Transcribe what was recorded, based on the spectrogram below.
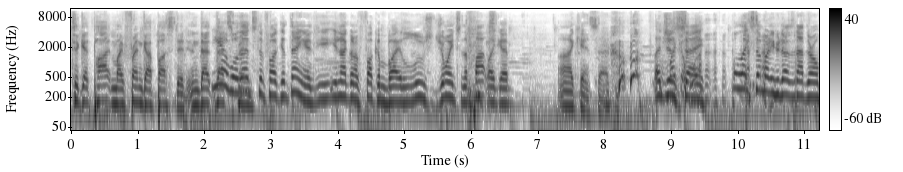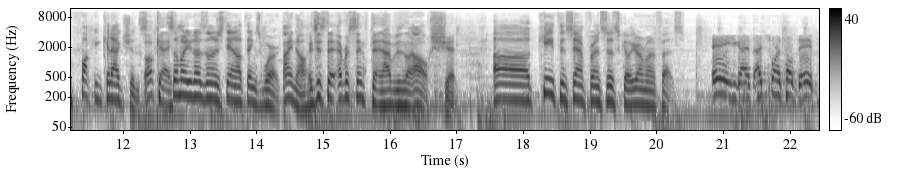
to get pot, and my friend got busted, and that. Yeah, that's well, been- that's the fucking thing. You- You're not going to fucking buy loose joints in the pot like a. Oh, I can't say. Let's just Like say, a well, like somebody who doesn't have their own fucking connections. Okay. Somebody who doesn't understand how things work. I know. It's just that ever since then, I was like, oh shit. Uh, Keith in San Francisco, you're on Ron Fez. Hey, you guys, I just want to tell Dave,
